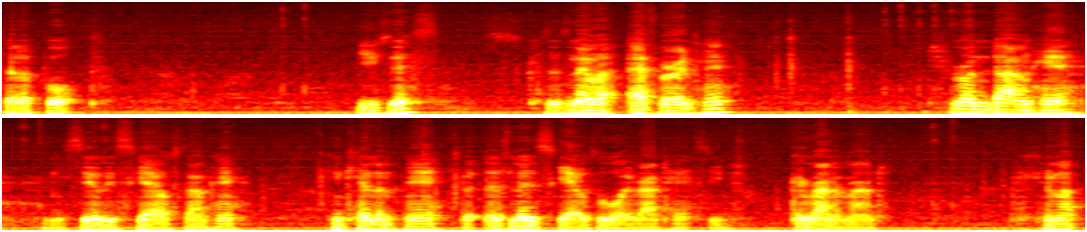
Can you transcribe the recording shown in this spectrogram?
teleport use this because there's no ever in here just run down here and you see all these scales down here. You can kill them here, but there's loads of scales all the way around here, so you just go round and round, picking them up.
